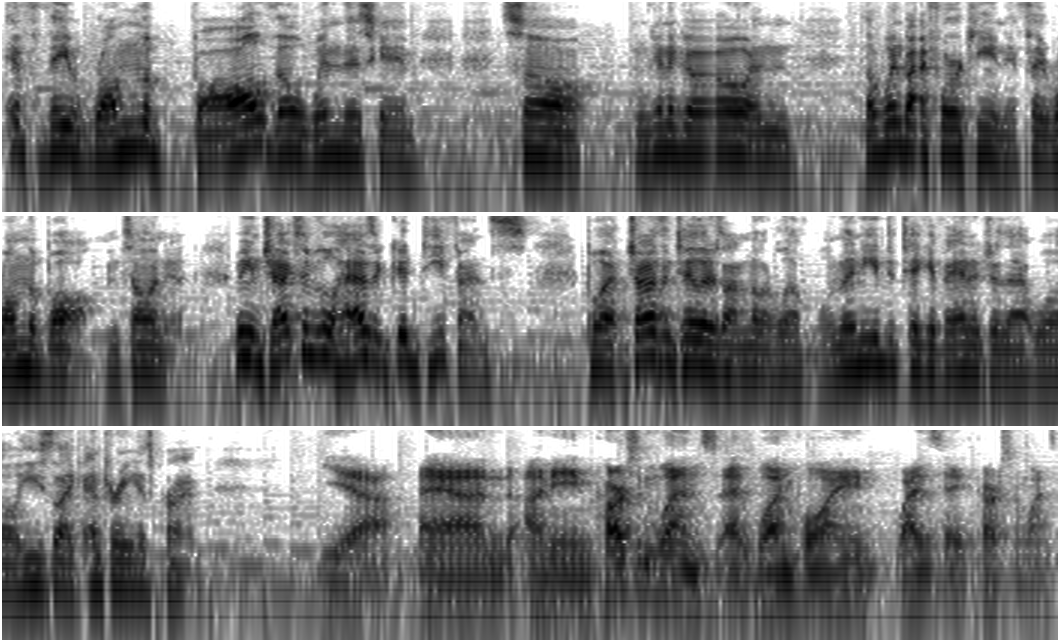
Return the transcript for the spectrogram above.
if they run the ball, they'll win this game. So I'm to go and they'll win by 14 if they run the ball. I'm telling you. I mean, Jacksonville has a good defense, but Jonathan Taylor's on another level, and they need to take advantage of that while he's like entering his prime. Yeah, and I mean Carson Wentz at one point. Why did I say Carson Wentz?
